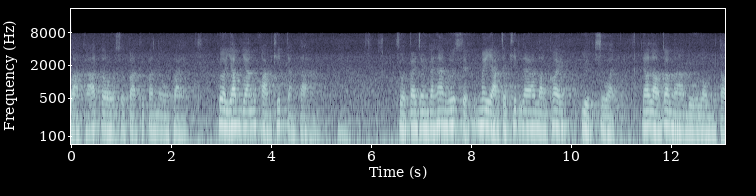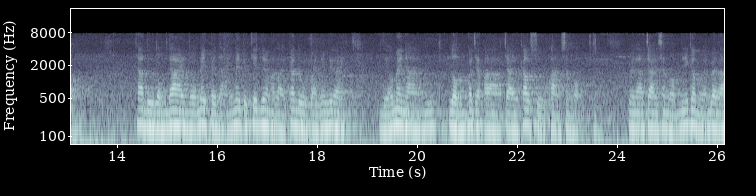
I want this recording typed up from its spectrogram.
วากขาโตสุปฏิปันโนไป เพื่อยับยั้งความคิดต่างๆ สวดไปจนกระทั่งรู้สึกไม่อยากจะคิดแล้วเราค่อยหยุดสวด แล้วเราก็มาดูลมต่อ ถ้าดูลมได้โดยไม่ไปไหนไม่ไปคิดเรื่องอะไร ก็ดูไปเรื่อยๆ เดี๋ยวไม่นานลมก็จะพาใจเข้าสู่ความสงบ เวลาใจสงบนี้ก็เหมือนเวลา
